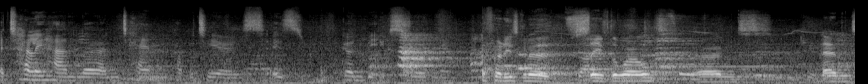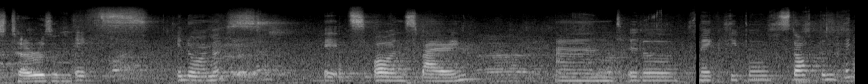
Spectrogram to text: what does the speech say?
a telehandler and 10 puppeteers is going to be extraordinary. Freddy's going to save the world and end terrorism. It's enormous, it's awe-inspiring and it'll make people stop and think.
